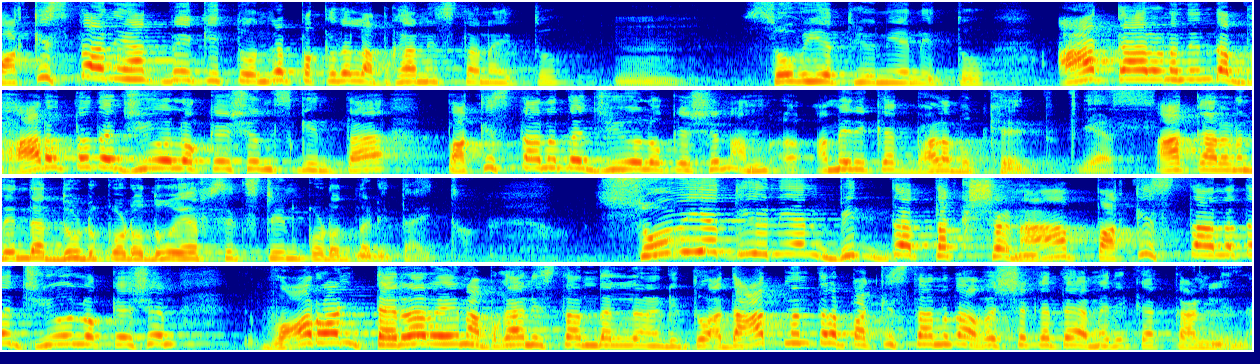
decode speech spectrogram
ಪಾಕಿಸ್ತಾನ ಯಾಕೆ ಬೇಕಿತ್ತು ಅಂದರೆ ಪಕ್ಕದಲ್ಲಿ ಅಫ್ಘಾನಿಸ್ತಾನ ಇತ್ತು. ಸೋವಿಯತ್ ಯೂನಿಯನ್ ಇತ್ತು. ಆ ಕಾರಣದಿಂದ ಭಾರತದ ಜಿಯೋ ಲೊಕೇಶನ್ಸ್ಗಿಂತ ಪಾಕಿಸ್ತಾನದ ಜಿಯೋ ಲೊಕೇಶನ್ ಅಮೆರಿಕಕ್ಕೆ ಭಾಳ ಮುಖ್ಯ ಇತ್ತು. ಎಸ್ ಆ ಕಾರಣದಿಂದ ದುಡ್ಡು ಕೊಡೋದು ಎಫ್ ಸಿಕ್ಸ್ಟೀನ್ ಕೊಡೋದು ನಡೀತಾ ಇತ್ತು. ಸೋವಿಯತ್ ಯೂನಿಯನ್ ಬಿದ್ದ ತಕ್ಷಣ ಪಾಕಿಸ್ತಾನದ geo location war on terror ಏನು ಅಫ್ಘಾನಿಸ್ತಾನದಲ್ಲಿ ನಡೀತು ಅದಾದ ನಂತರ ಪಾಕಿಸ್ತಾನದ ಅವಶ್ಯಕತೆ ಅಮೆರಿಕಕ್ಕೆ ಕಾಣಲಿಲ್ಲ.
